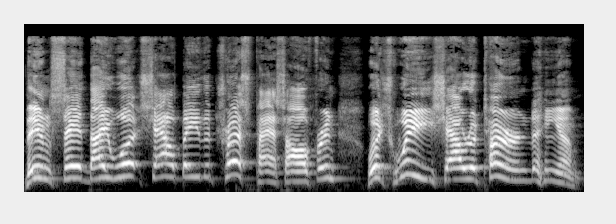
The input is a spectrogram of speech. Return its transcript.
Then said they, What shall be the trespass offering which we shall return to him?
